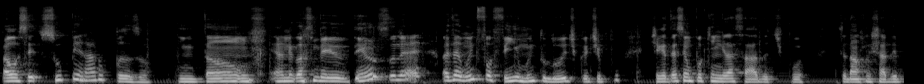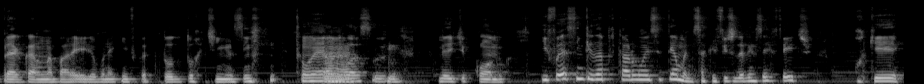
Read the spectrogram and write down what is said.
Pra você superar o puzzle. Então, é um negócio meio tenso, né? Mas é muito fofinho, muito lúdico, tipo, chega até a ser um pouquinho engraçado, tipo, você dá uma flechada e prega o cara na parede, o bonequinho fica todo tortinho, assim. Então é um ah. negócio meio que cômico. E foi assim que eles aplicaram esse tema de sacrifícios devem ser feitos. Porque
